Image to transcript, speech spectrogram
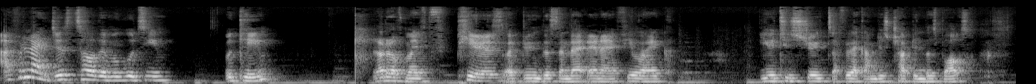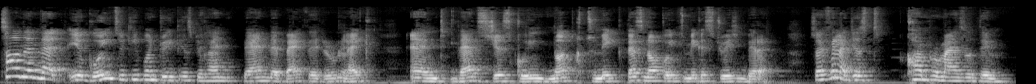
I feel like just tell them team, okay. A lot of my peers are doing this and that, and I feel like you're too strict. I feel like I'm just trapped in this box. Tell them that you're going to keep on doing things behind behind their back that they don't like, and that's just going not to make that's not going to make a situation better. So I feel like just compromise with them.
